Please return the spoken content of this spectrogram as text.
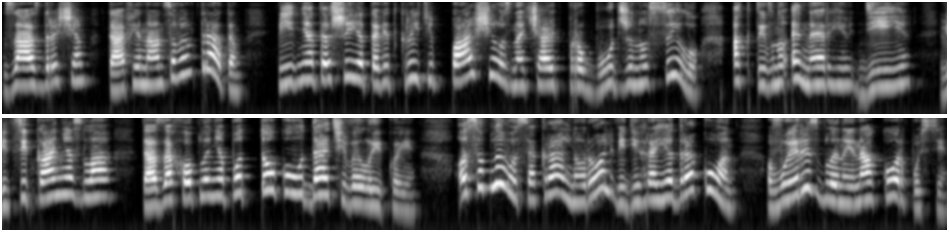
заздрощам та фінансовим втратам. Піднята шия та відкриті пащі означають пробуджену силу, активну енергію, дії, відсікання зла та захоплення потоку удачі великої. Особливу сакральну роль відіграє дракон, вирізблений на корпусі.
